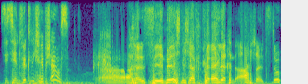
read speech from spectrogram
Sie sehen wirklich hübsch aus. Ah, sie nicht. Ich hab geileren Arsch als du.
